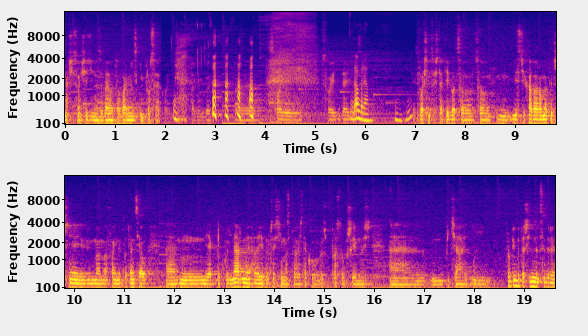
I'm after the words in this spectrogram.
Nasi sąsiedzi nazywają to warmińskim prosecco. Tak jakby e, w swojej, w swojej idei. Dobra. To jest właśnie coś takiego, co, co jest ciekawe aromatycznie i ma, ma fajny potencjał mm, jakby kulinarny, ale jednocześnie ma sprawiać taką wiesz, prostą przyjemność e, picia i robimy też inne cydry,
